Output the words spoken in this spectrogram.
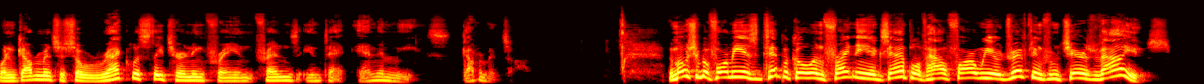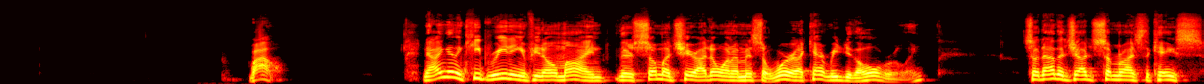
when governments are so recklessly turning friends into enemies. Governments are. The motion before me is a typical and frightening example of how far we are drifting from Charter values. Wow. Now I'm going to keep reading if you don't mind. There's so much here, I don't want to miss a word. I can't read you the whole ruling. So now the judge summarized the case.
